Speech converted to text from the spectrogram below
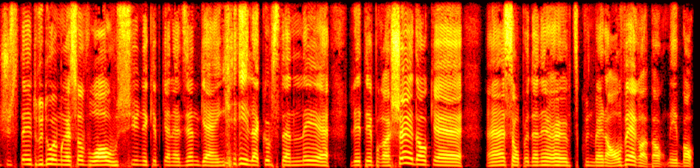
Justin Trudeau aimerait ça voir aussi une équipe canadienne gagner la Coupe Stanley euh, l'été prochain. Donc, euh, hein, si on peut donner un petit coup de main, on verra. Bon, mais bon,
